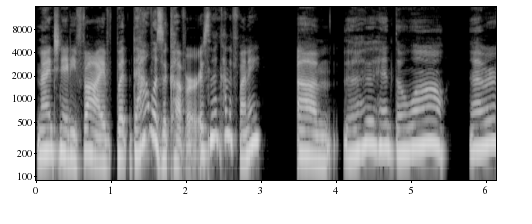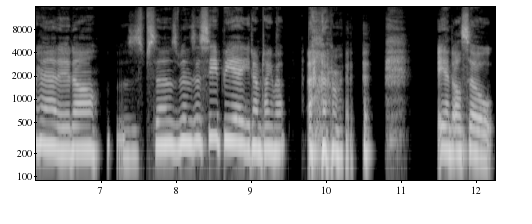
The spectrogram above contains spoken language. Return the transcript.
1985. But that was a cover. Isn't that kind of funny? Um, hit the wall, never had it all. Husband's a CPA. You know what I'm talking about? and also,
